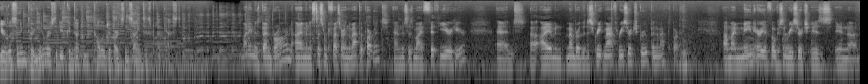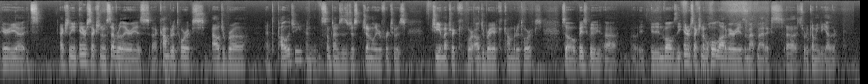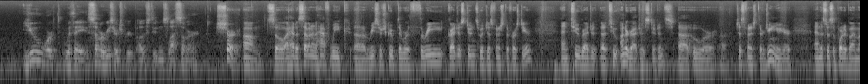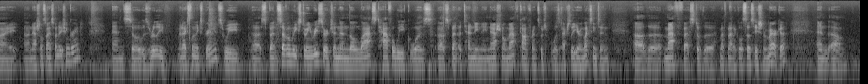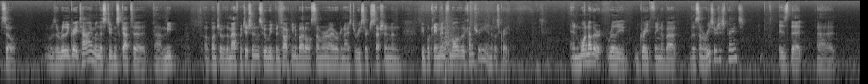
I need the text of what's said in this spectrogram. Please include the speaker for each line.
Speaker 1: You're listening to a University of Kentucky College of Arts and Sciences podcast.
Speaker 2: My name is Ben Braun. I'm an assistant professor in the math department, and this is my fifth year here. And uh, I am a member of the discrete math research group in the math department. Uh, my main area of focus and research is in an area, it's actually an intersection of several areas uh, combinatorics, algebra, and topology, and sometimes is just generally referred to as geometric or algebraic combinatorics. So basically, uh, it, it involves the intersection of a whole lot of areas of mathematics uh, sort of coming together.
Speaker 3: You worked with a summer research group of students last summer.
Speaker 2: Sure. Um, so I had a seven and a half week uh, research group. There were three graduate students who had just finished their first year, and two graduate, uh, two undergraduate students uh, who were uh, just finished their junior year, and this was supported by my uh, National Science Foundation grant. And so it was really an excellent experience. We uh, spent seven weeks doing research, and then the last half a week was spent attending a national math conference, which was actually here in Lexington, the Math Fest of the Mathematical Association of America. And um, so it was a really great time and the students got to uh, meet a bunch of the mathematicians who we'd been talking about all summer. I organized a research session and people came in from all over the country and it was great. And one other really great thing about the summer research experience is that uh,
